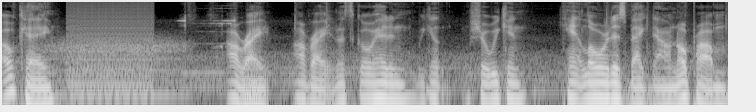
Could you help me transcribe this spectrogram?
Okay. All right. All right. Let's go ahead and we can. I'm sure we can can't lower this back down. No problem.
